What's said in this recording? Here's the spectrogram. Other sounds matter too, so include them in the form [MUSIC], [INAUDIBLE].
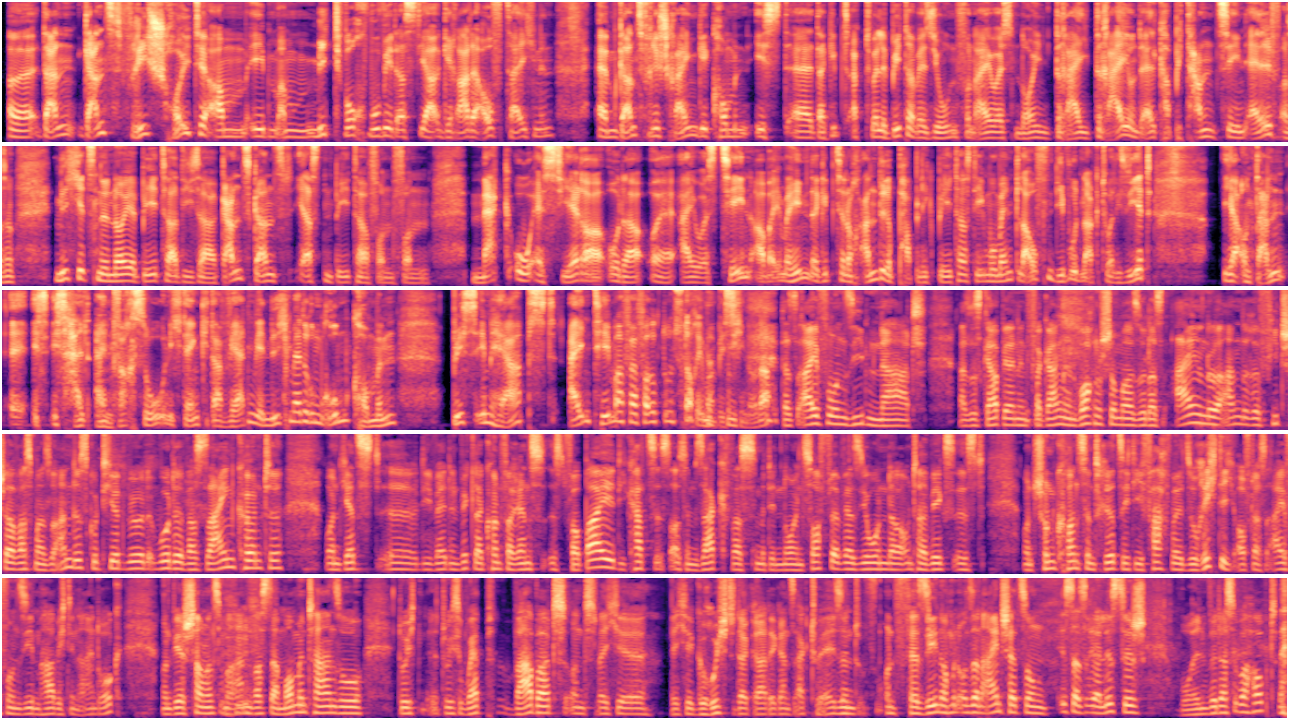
Äh, dann ganz frisch heute am eben am Mittwoch, wo wir das ja gerade aufzeichnen, ähm, ganz frisch reingekommen ist, äh, da gibt's aktuelle Beta-Versionen von iOS 9.3.3 und El Capitan 10.11. Also nicht jetzt eine neue Beta dieser ganz, ganz ersten Beta von, von Mac OS Sierra oder äh, iOS 10, aber immerhin, da gibt's ja noch andere Public Betas, die im Moment laufen, die wurden aktualisiert. Ja, und dann, äh, es ist halt einfach so, und ich denke, da werden wir nicht mehr drum rumkommen, bis im Herbst. Ein Thema verfolgt uns doch immer ein bisschen, oder? [LAUGHS] Das iPhone 7 naht. Also es gab ja in den vergangenen Wochen schon mal so das ein oder andere Feature, was mal so andiskutiert würde, wurde, was sein könnte. Und jetzt äh, die Weltentwicklerkonferenz ist vorbei. Die Katze ist aus dem Sack, was mit den neuen Softwareversionen da unterwegs ist. Und schon konzentriert sich die Fachwelt so richtig auf das iPhone 7, habe ich den Eindruck. Und wir schauen uns mal an, was da momentan so durch, durchs Web wabert und welche welche Gerüchte da gerade ganz aktuell sind und versehen auch mit unseren Einschätzungen. Ist das realistisch? Wollen wir das überhaupt? [LAUGHS]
